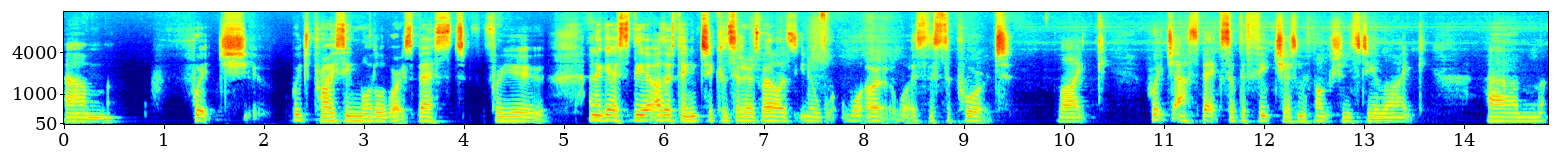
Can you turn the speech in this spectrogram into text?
um, which, which pricing model works best for you. And I guess the other thing to consider as well is, you know, what, are, what is the support like? Which aspects of the features and the functions do you like? Um,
